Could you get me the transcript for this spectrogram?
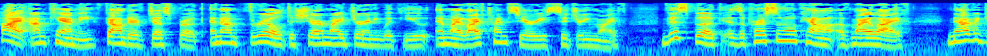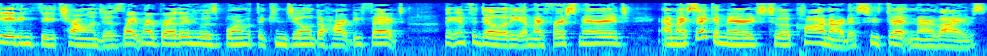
Hi, I'm Kami, founder of Just Brooke, and I'm thrilled to share my journey with you in my lifetime series to Dream Life. This book is a personal account of my life, navigating through challenges like my brother who was born with a congenital heart defect, the infidelity of my first marriage, and my second marriage to a con artist who threatened our lives.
